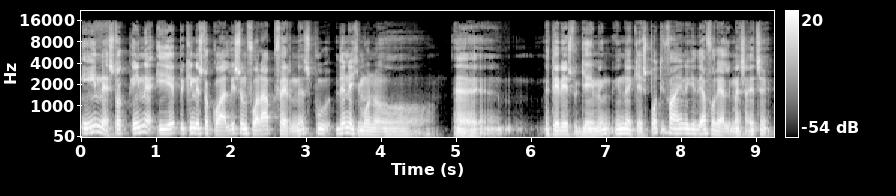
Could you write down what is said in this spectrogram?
είναι στο, είναι, η Epic είναι στο Coalition for App Fairness που δεν έχει μόνο ε, εταιρείες του gaming, είναι και Spotify, είναι και διάφοροι άλλοι μέσα, έτσι.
